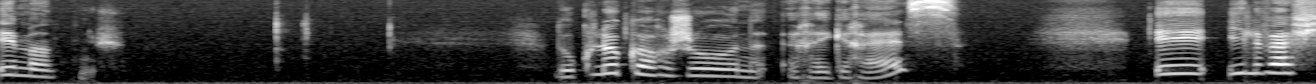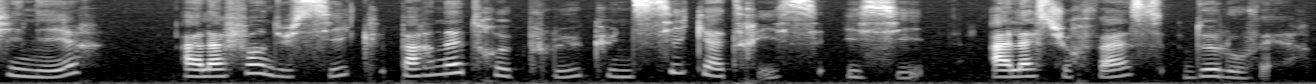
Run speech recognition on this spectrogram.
est maintenu. Donc le corps jaune régresse et il va finir à la fin du cycle par n'être plus qu'une cicatrice ici à la surface de l'ovaire.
